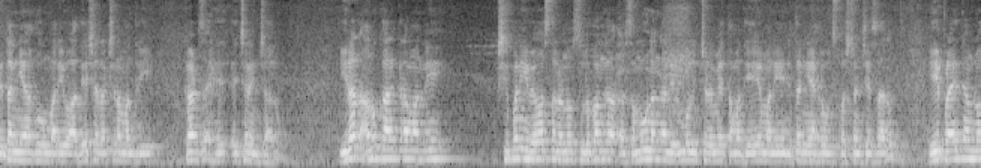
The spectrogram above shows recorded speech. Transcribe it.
నితన్యాహు మరియు ఆ దేశ రక్షణ మంత్రి కడ్జ్ హెచ్చరించారు. ఇరాన్ అణు కార్యక్రమాన్ని క్షిపణి వ్యవస్థలను సులభంగా సమూలంగా నిర్మూలించడమే తమ ధ్యేయమని నితన్యాహు స్పష్టం చేశారు. ఈ ప్రయత్నంలో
